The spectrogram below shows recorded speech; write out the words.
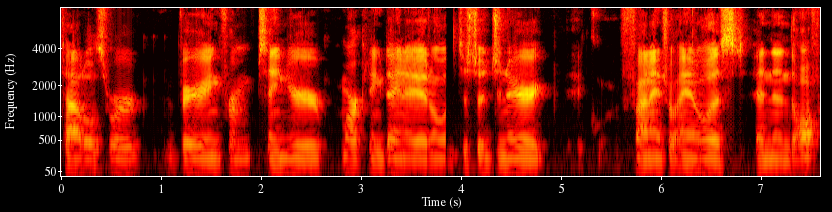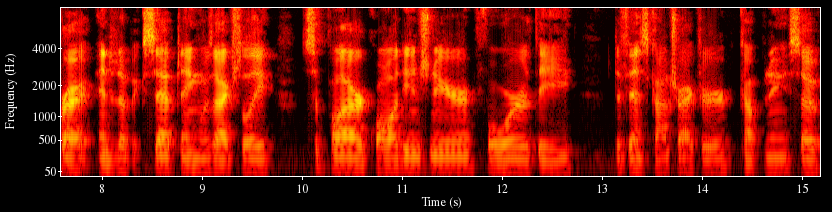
titles were varying from senior marketing data analyst, just a generic financial analyst. And then the offer I ended up accepting was actually supplier quality engineer for the defense contractor company. So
